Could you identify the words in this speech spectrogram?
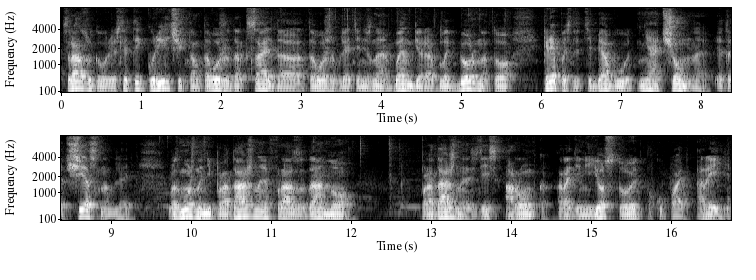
Сразу говорю, если ты курильщик там того же Дарксайда, того же, блядь, я не знаю, Бенгера, Блэкберна, то крепость для тебя будет ни о чемная. Это честно, блядь. Возможно, не продажная фраза, да, но продажная здесь аромка. Ради нее стоит покупать рейди.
